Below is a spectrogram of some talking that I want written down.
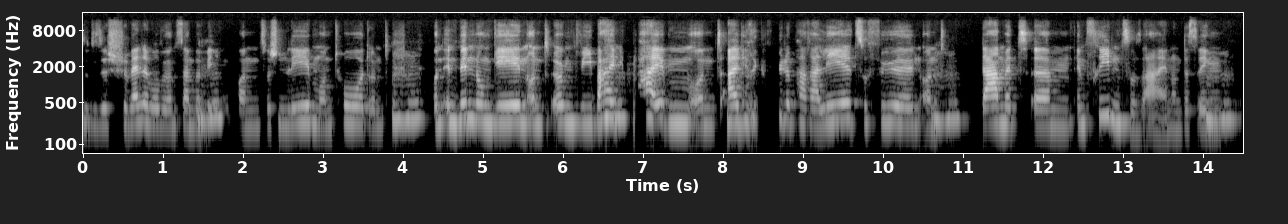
so diese Schwelle, wo wir uns dann bewegen mhm. von zwischen Leben und Tod und, mhm. und in Bindung gehen und irgendwie bei mir mhm. bleiben und all diese mhm. Gefühle parallel zu fühlen und mhm. damit ähm, im Frieden zu sein. Und deswegen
